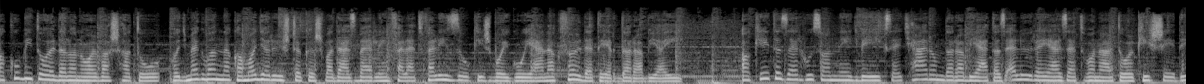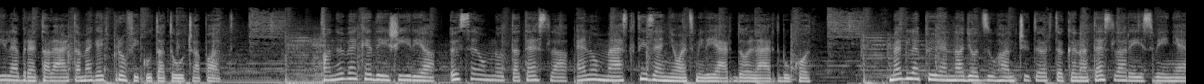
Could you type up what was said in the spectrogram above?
A Kubit oldalon olvasható, hogy megvannak a magyar üstökös vadász Berlin felett felizzó kisbolygójának földet ért darabjai. A 2024 VX1 három darabját az előrejelzett vonaltól kissé délebre találta meg egy profi kutatócsapat. A növekedés írja, összeomlott a Tesla, Elon Musk 18 milliárd dollárt bukott. Meglepően nagyot zuhant csütörtökön a Tesla részvénye,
